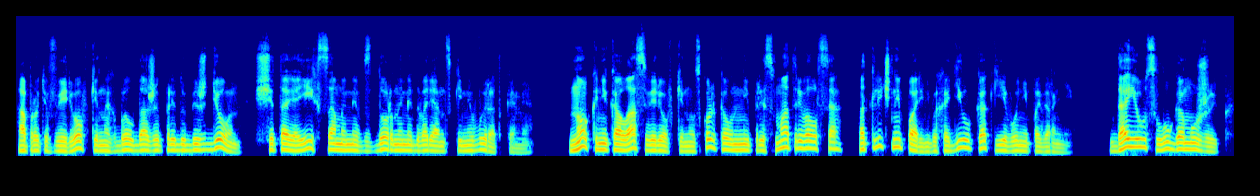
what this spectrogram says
а против Веревкиных был даже предубежден, считая их самыми вздорными дворянскими выродками. Но к Николас Веревкину, сколько он ни присматривался, отличный парень выходил, как его ни поверни. Да и услуга мужик.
